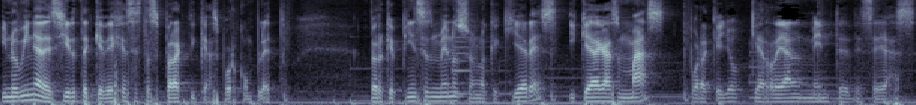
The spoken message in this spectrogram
Y no vine a decirte que dejes estas prácticas por completo, pero que pienses menos en lo que quieres y que hagas más por aquello que realmente deseas.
